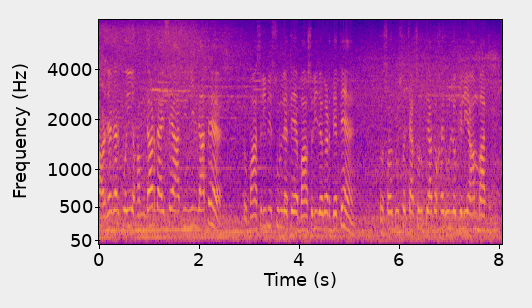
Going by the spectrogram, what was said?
और अगर कोई हमदर्द ऐसे आदमी मिल जाते हैं तो बाँसुरी भी सुन लेते हैं, बाँसुरी अगर देते हैं। तो सौ, दो सौ, चार सौ रुपया तो खैर उन लोग के लिए आम बात। है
